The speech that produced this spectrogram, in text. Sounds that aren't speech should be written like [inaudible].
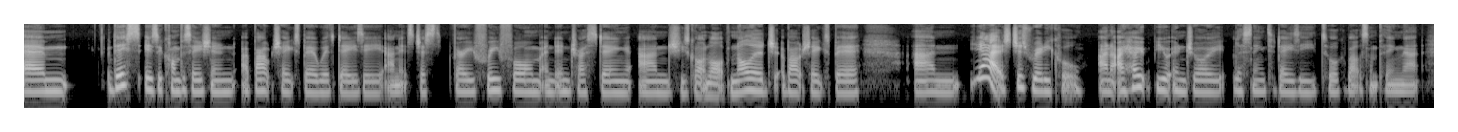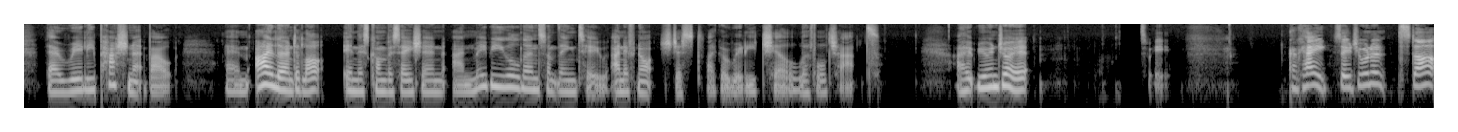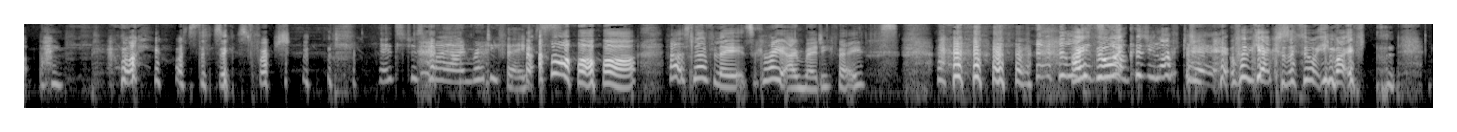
um, this is a conversation about Shakespeare with Daisy, and it's just very freeform and interesting. And she's got a lot of knowledge about Shakespeare. And yeah, it's just really cool. And I hope you enjoy listening to Daisy talk about something that they're really passionate about. Um, I learned a lot in this conversation, and maybe you'll learn something too. And if not, it's just like a really chill little chat. I hope you enjoy it. Sweet. Okay, so do you want to start [laughs] by. What's this expression? [laughs] It's just my I'm ready face. [laughs] Oh, that's lovely. It's great. I'm ready face. [laughs] I thought because you laughed at it. Well, yeah, because I thought you might have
